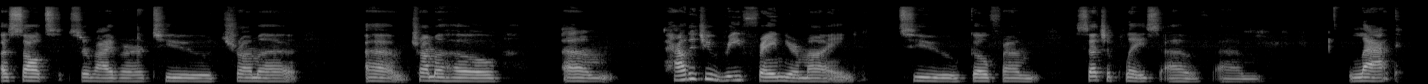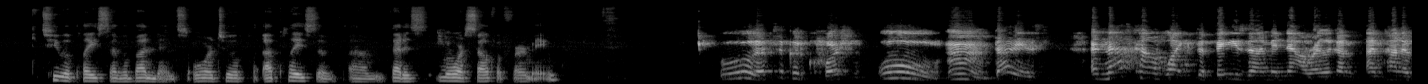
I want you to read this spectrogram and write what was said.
assault survivor to trauma um, trauma hoe. Um, how did you reframe your mind to go from such a place of um, lack to a place of abundance or to a, a place of um, that is more self-affirming Ooh, that's a good question. Ooh, mm, that is, and that's kind of like the phase that I'm in now, right? Like I'm, I'm kind of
